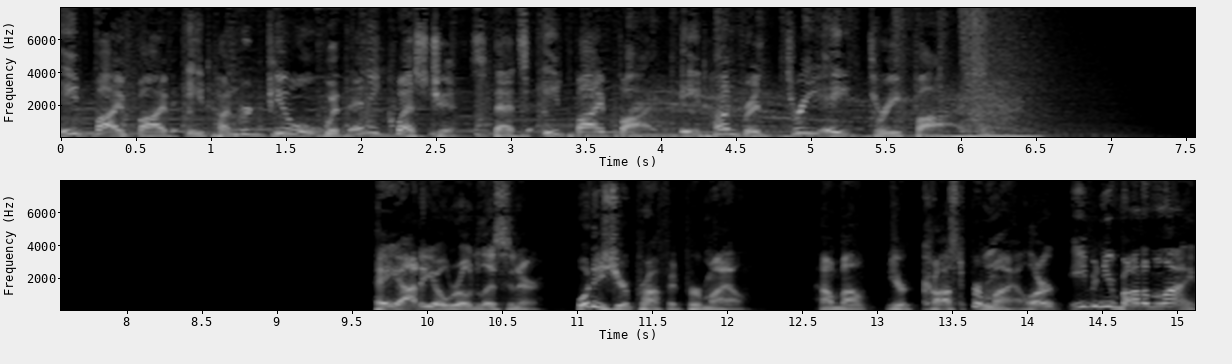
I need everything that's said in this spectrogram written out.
855 800 Fuel with any questions. That's 855 800 3835. Hey, Audio Road listener, what is your profit per mile? How about your cost per mile or even your bottom line?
